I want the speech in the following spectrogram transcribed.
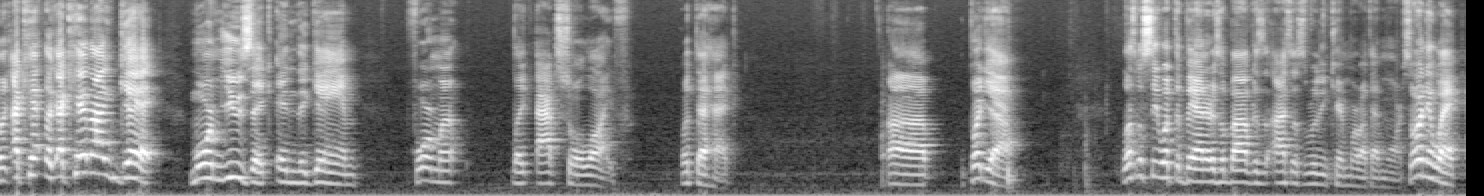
Like I can't like I cannot get more music in the game for my like actual life. What the heck? Uh, but yeah, let's go see what the banner is about because I just really care more about that more. So anyway,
